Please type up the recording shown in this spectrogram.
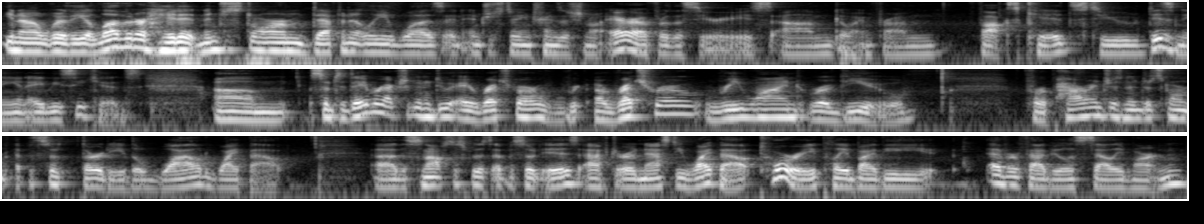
you know whether you love it or hate it, Ninja Storm definitely was an interesting transitional era for the series, um, going from Fox Kids to Disney and ABC Kids. Um, so today we're actually going to do a retro a retro rewind review for Power Rangers Ninja Storm episode 30, The Wild Wipeout. Uh, the synopsis for this episode is after a nasty wipeout, Tori, played by the ever fabulous Sally Martin,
